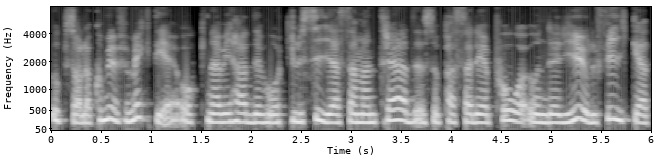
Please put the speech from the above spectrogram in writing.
Uppsala kommunfullmäktige och när vi hade vårt Lucia-sammanträde så passade jag på under julfikat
